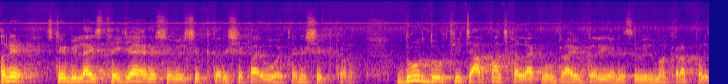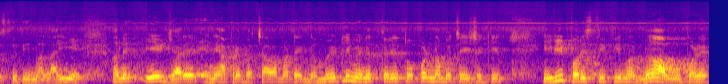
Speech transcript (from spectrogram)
અને સ્ટેબિલાઇઝ થઈ જાય અને સિવિલ શિફ્ટ કરી શકાયું હોય તો એને શિફ્ટ કરો. દૂર દૂરથી ચાર પાંચ કલાકનું ડ્રાઈવ કરી અને સિવિલમાં ખરાબ પરિસ્થિતિમાં લાવીએ અને એ જ્યારે એને આપણે બચાવવા માટે ગમે એટલી મહેનત કરીએ તો પણ ન બચાવી શકીએ. એવી પરિસ્થિતિમાં ન આવવું પડે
